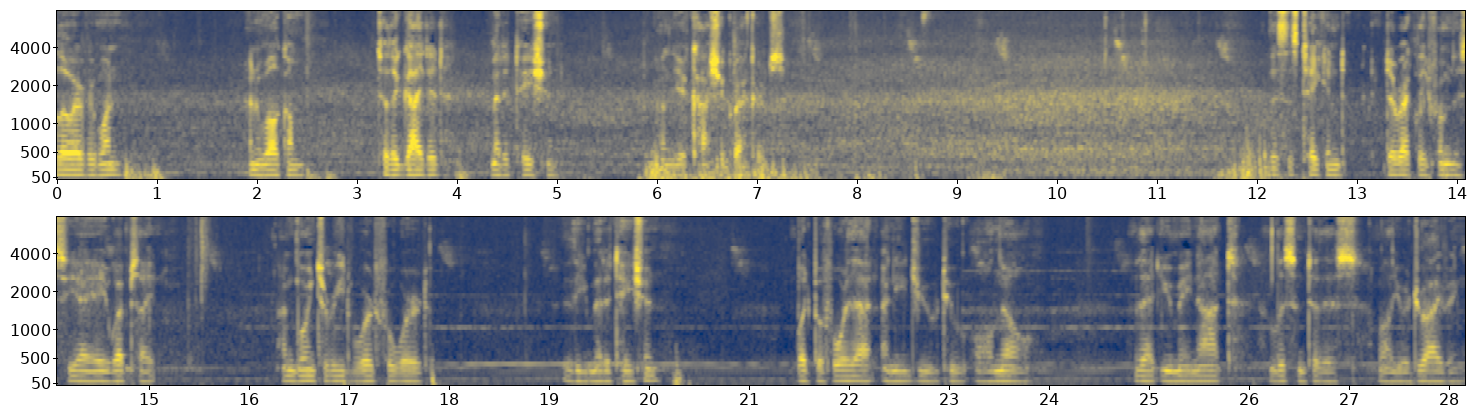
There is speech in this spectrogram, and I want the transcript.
Hello, everyone, and welcome to the guided meditation on the Akashic Records. This is taken directly from the CIA website. I'm going to read word for word the meditation, but before that, I need you to all know that you may not listen to this while you're driving,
